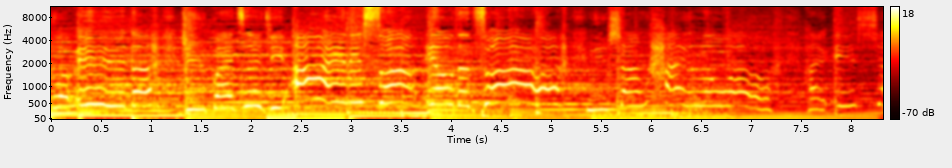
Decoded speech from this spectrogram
多余的，只怪自己爱你所有的错。你伤害了我，还一笑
